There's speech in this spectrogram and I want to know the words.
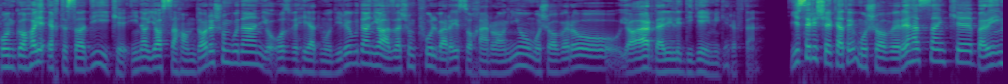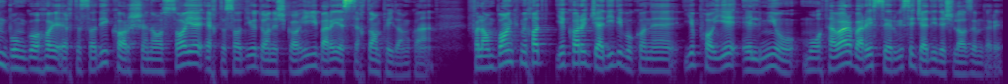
بنگاه های اقتصادی که اینا یا سهامدارشون بودن یا عضو هیئت مدیره بودن یا ازشون پول برای سخنرانی و مشاوره و یا هر دلیل دیگه ای می‌گرفتن. یه سری شرکت های مشاوره هستن که برای این بنگاه های اقتصادی کارشناسای اقتصادی و دانشگاهی برای استخدام پیدا می‌کنن. فلان بانک می‌خواد یه کار جدیدی بکنه یه پایه علمی و معتبر برای سرویس جدیدش لازم داره.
